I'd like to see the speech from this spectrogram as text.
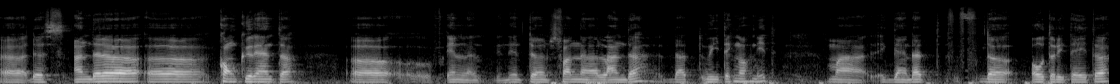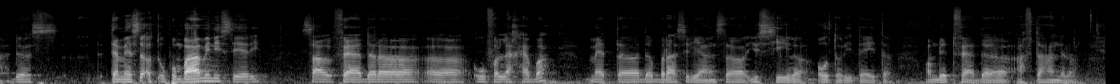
Uh, dus andere uh, concurrenten in, in terms van landen, dat weet ik nog niet. Maar ik denk dat de autoriteiten, dus tenminste het Openbaar Ministerie, zal verder overleg hebben met de Braziliaanse justitiële autoriteiten om dit verder af te handelen.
